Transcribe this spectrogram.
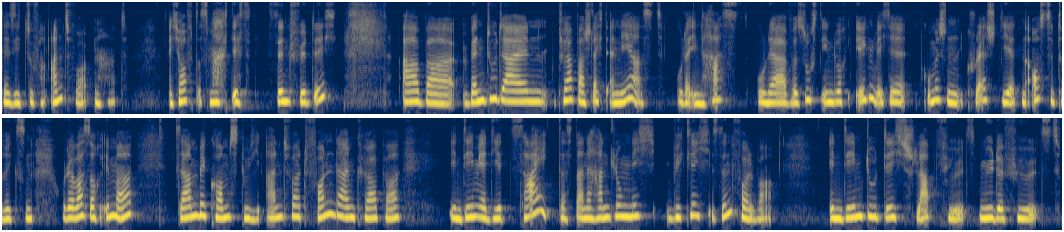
der sie zu verantworten hat. Ich hoffe, das macht jetzt Sinn für dich. Aber wenn du deinen Körper schlecht ernährst oder ihn hasst oder versuchst ihn durch irgendwelche komischen Crash-Diäten auszutricksen oder was auch immer, dann bekommst du die Antwort von deinem Körper, indem er dir zeigt, dass deine Handlung nicht wirklich sinnvoll war. Indem du dich schlapp fühlst, müde fühlst,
